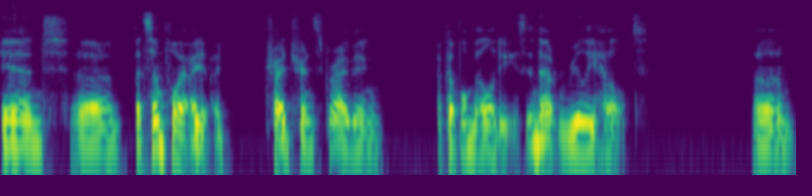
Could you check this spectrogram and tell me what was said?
And um, at some point, I, I tried transcribing a couple melodies, and that really helped um,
